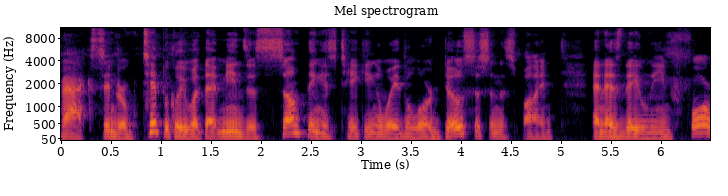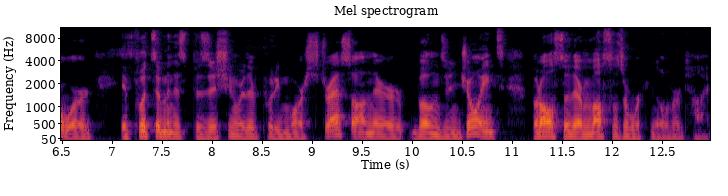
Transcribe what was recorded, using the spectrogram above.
back syndrome, typically what that means is something is taking away the lordosis in the spine. And as they lean forward, it puts them in this position where they're putting more stress on their bones and joints, but also their muscles are working overtime.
